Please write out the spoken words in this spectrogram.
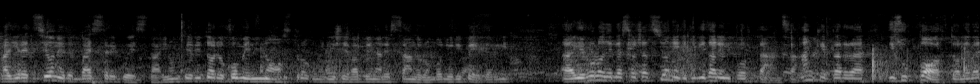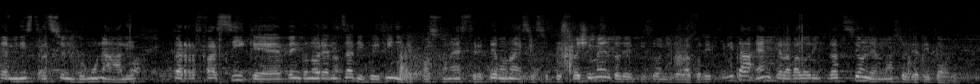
la direzione debba essere questa. In un territorio come il nostro, come diceva bene Alessandro, non voglio ripetermi, eh, il ruolo delle associazioni è di vitale importanza, anche per, di supporto alle varie amministrazioni comunali per far sì che vengano realizzati quei fini che possono essere e devono essere il soddisfacimento dei bisogni della collettività e anche la valorizzazione del nostro territorio.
